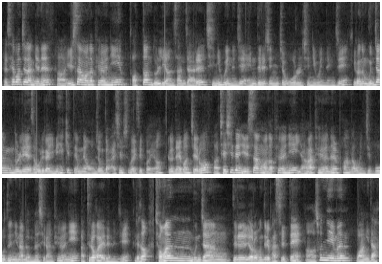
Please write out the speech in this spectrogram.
그래서 세 번째 단계는 어, 일상 언어 표현이 어떤 논리 연산자를 지니고 있는지 and를 지니지 or를 지니고 있는지 이거는 문장 논리에서 우리가 이미 했기 때문에 어느 정도 아실 수가 있을 거예요. 그리고 네 번째로 어, 제시된 일상 언어 표현이 양화 표현을 포함하고 있는지 모든이나 몇몇이라는 표현이 아, 들어가야 되는지 그래서 정한 문장들을 여러분들이 봤을 때 어, 손님은 왕이다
